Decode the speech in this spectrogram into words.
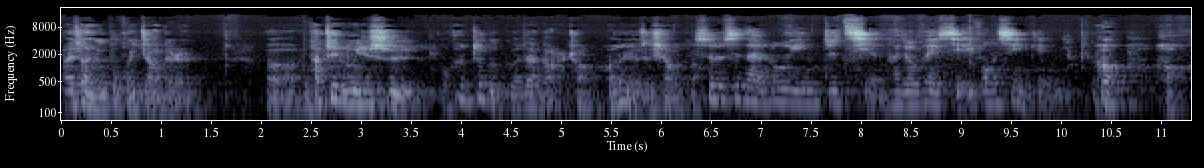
爱上一个不回家的人。呃，他进录音室，我看这个歌在哪儿唱？好像也是香港。是不是在录音之前，他就会写一封信给你？好，好，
